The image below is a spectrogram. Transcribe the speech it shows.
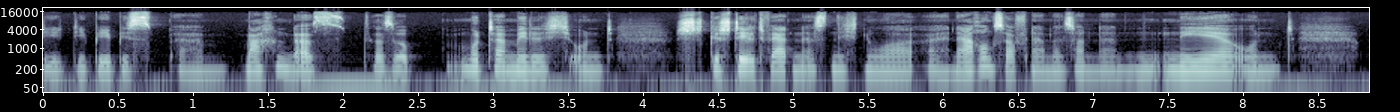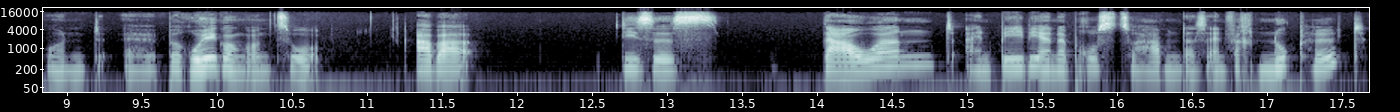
die, die Babys ähm, machen das. Also Muttermilch und gestillt werden ist nicht nur äh, Nahrungsaufnahme, sondern Nähe und, und äh, Beruhigung und so. Aber dieses dauernd ein Baby an der Brust zu haben, das einfach nuckelt,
